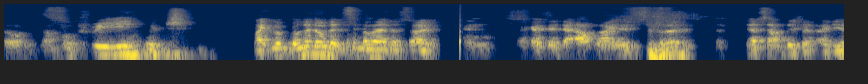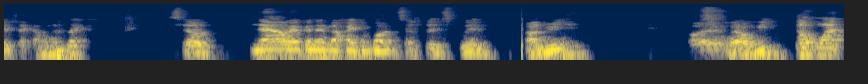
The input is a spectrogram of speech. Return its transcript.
so example three, which might look a little bit similar at the side. And like I said, the outline is similar. There are some different ideas that come into play. So now we're going to have a hyperbolic surface with boundary. Or, well, we don't want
